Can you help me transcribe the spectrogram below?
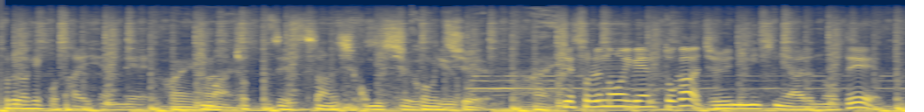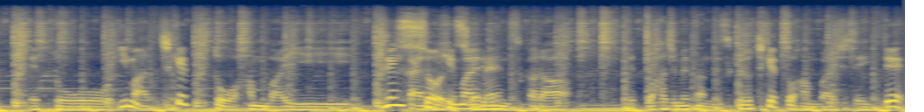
それが結構大変で、はいはい。今ちょっと絶賛仕込み中っていう。はい。でそれのイベントが12日にあるので、えっと、今チケットを販売前回のヒューマンエレメンツから、えっと、始めたんですけどチケットを販売していて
